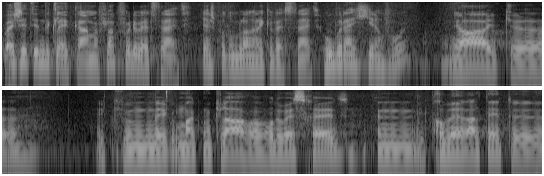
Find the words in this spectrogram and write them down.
wij zitten in de kleedkamer, vlak voor de wedstrijd. Jij speelt een belangrijke wedstrijd. Hoe bereid je je dan voor? Ja, ik, uh, ik maak me klaar voor de wedstrijd. En ik probeer altijd te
